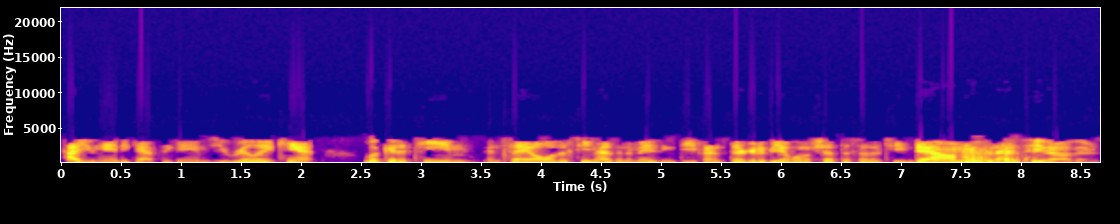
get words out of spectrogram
how you handicap the games, you really can't look at a team and say, oh, this team has an amazing defense. They're going to be able to shut this other team down. you know, there's,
